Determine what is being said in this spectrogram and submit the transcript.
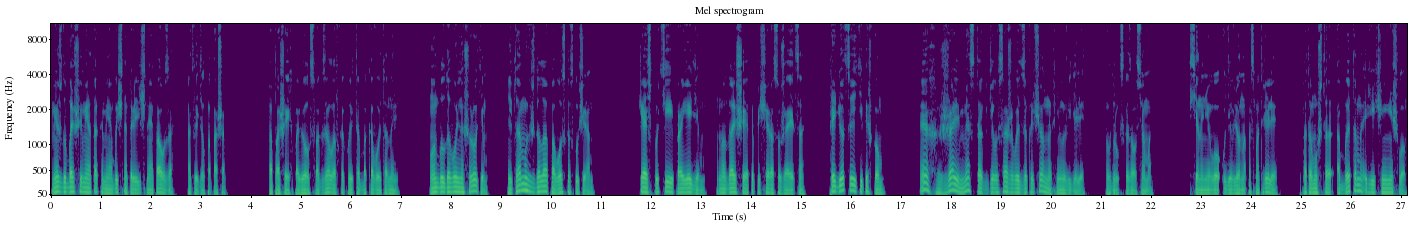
Между большими атаками обычно приличная пауза», — ответил папаша. Папаша их повел с вокзала в какой-то боковой тоннель. Он был довольно широким, и там их ждала повозка с кучером. «Часть пути проедем, но дальше эта пещера сужается. Придется идти пешком». «Эх, жаль, место, где высаживают заключенных, не увидели», — вдруг сказал Сема. Все на него удивленно посмотрели, потому что об этом речи не шло.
